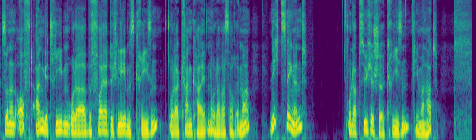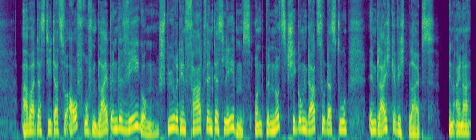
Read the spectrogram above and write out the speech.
sondern oft angetrieben oder befeuert durch Lebenskrisen oder Krankheiten oder was auch immer. Nicht zwingend, oder psychische Krisen, die man hat. Aber dass die dazu aufrufen, bleib in Bewegung, spüre den Fahrtwind des Lebens und benutzt Qigong dazu, dass du im Gleichgewicht bleibst, in einer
